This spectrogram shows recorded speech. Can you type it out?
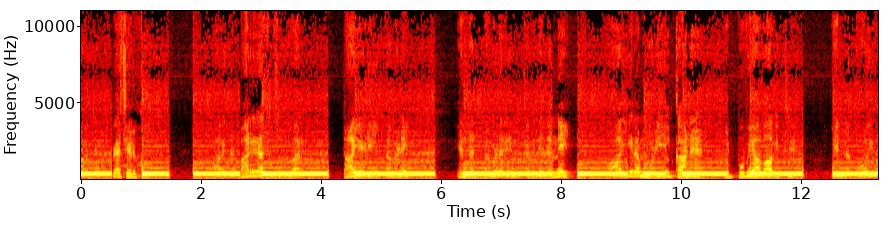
அவற்றை பேச இருக்கும். பாரதிதாசன் சொல்லுவார் தாயழில் தமிழை என்ற தமிழரின் கவிதை தன்னை ஆயிரம் மொழியில் காண இப்புவி அவாவிற்று என்ற தோய்வு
